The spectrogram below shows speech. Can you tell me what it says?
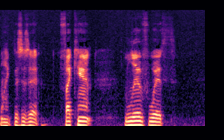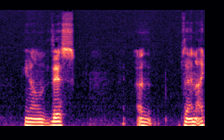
Like, this is it. If I can't live with, you know, this, uh, then I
